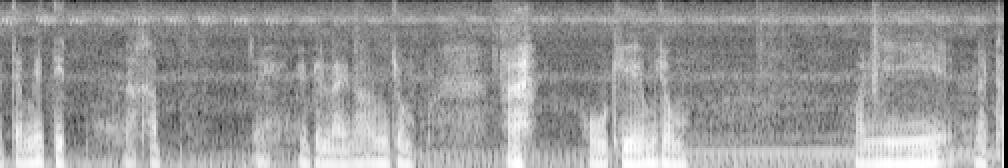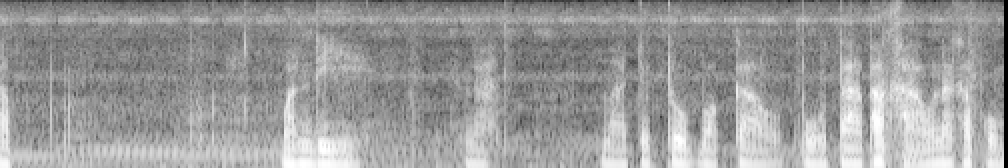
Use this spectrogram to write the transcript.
อาจจะไม่ติดนะครับไม่เป็นไรเนะท่านผู้ชมอะโอเคท่านผู้ชม วันนี้นะครับ วันดีนะมาจุดธูปบอกกล่าวปู่ตาผ้าขาวนะครับผม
